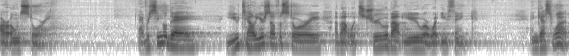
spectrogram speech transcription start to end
our own story. Every single day, you tell yourself a story about what's true about you or what you think. And guess what?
